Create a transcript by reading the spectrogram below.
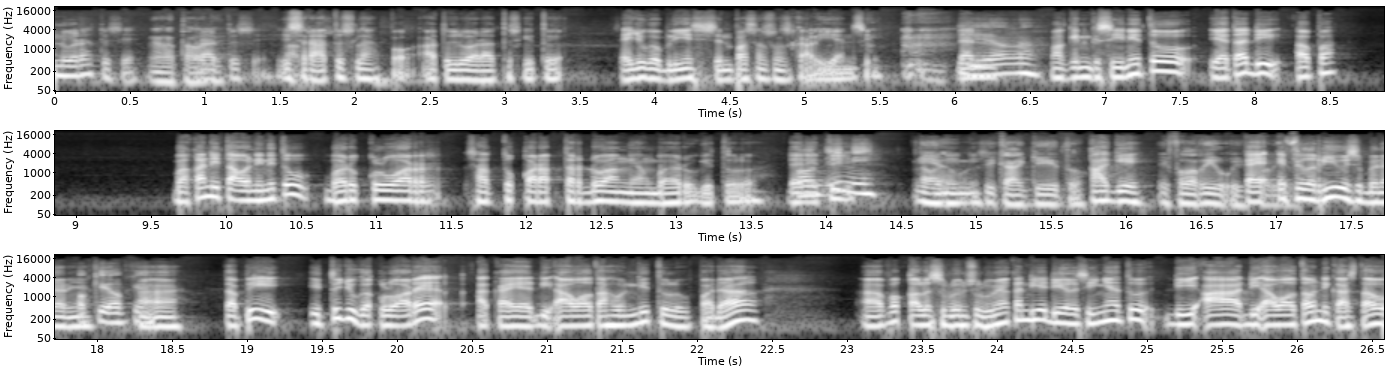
200 ya? Nggak tahu deh. 100 ya. Ya 100 lah po, atau 200 gitu. Saya juga belinya season pass langsung sekalian sih. Dan Iyalah. makin ke sini tuh ya tadi apa? Bahkan di tahun ini tuh baru keluar satu karakter doang yang baru gitu loh. Dan Tahun itu ini? Tahun iya, ini. si KG itu. KG. Evil Ryu. Evil Kayak Ryu. Evil Ryu sebenarnya. Oke, oke. Ah, tapi itu juga keluarnya kayak di awal tahun gitu loh. Padahal apa kalau sebelum-sebelumnya kan dia DLC-nya tuh di ah, di awal tahun dikasih tahu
